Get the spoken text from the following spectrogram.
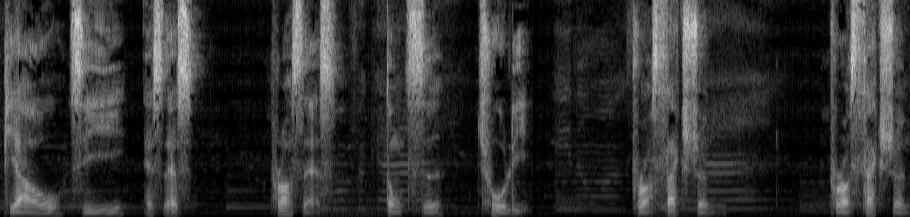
p r o c e s s, process，动词，处理。procession, procession,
